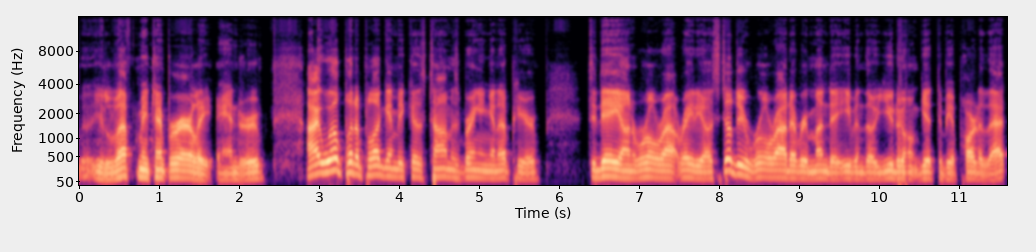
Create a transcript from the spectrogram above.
you left me temporarily, Andrew. I will put a plug in because Tom is bringing it up here today on Rural Route Radio. I still do Rural Route every Monday, even though you don't get to be a part of that.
